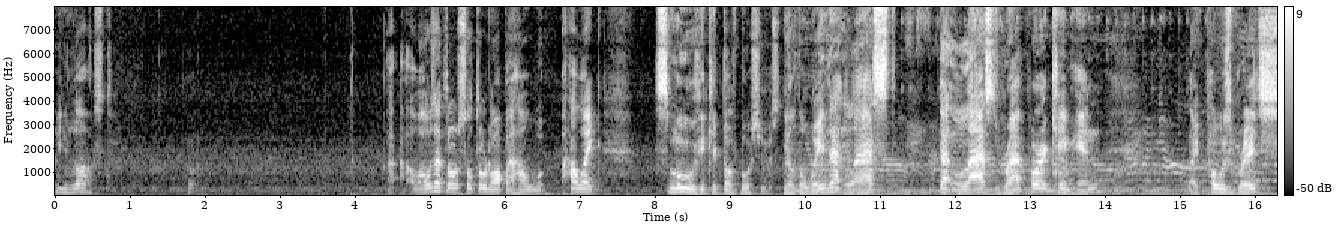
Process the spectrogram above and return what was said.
Oh, you lost. Why was I throw, so thrown off by how how like smooth he kicked off both shoes? Yo, the way that last that last rap part came in, like post bridge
